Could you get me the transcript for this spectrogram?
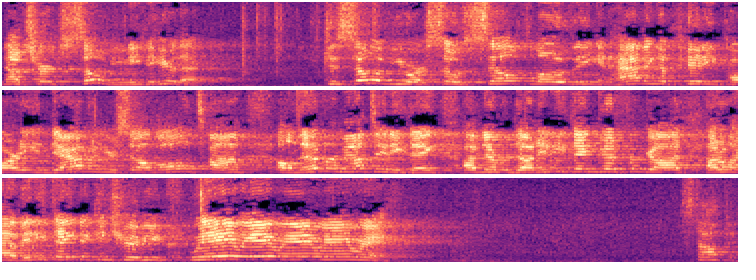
Now, church, some of you need to hear that. Because some of you are so self loathing and having a pity party and down on yourself all the time. I'll never amount to anything. I've never done anything good for God. I don't have anything to contribute. Stop it.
